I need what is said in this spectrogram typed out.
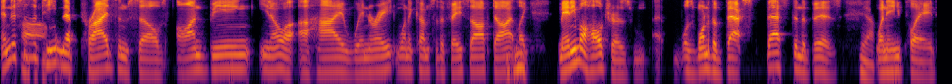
And this is a team that prides themselves on being, you know, a, a high win rate when it comes to the face-off dot. Mm-hmm. Like Manny Malhotra uh, was one of the best, best in the biz yeah. when he played.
